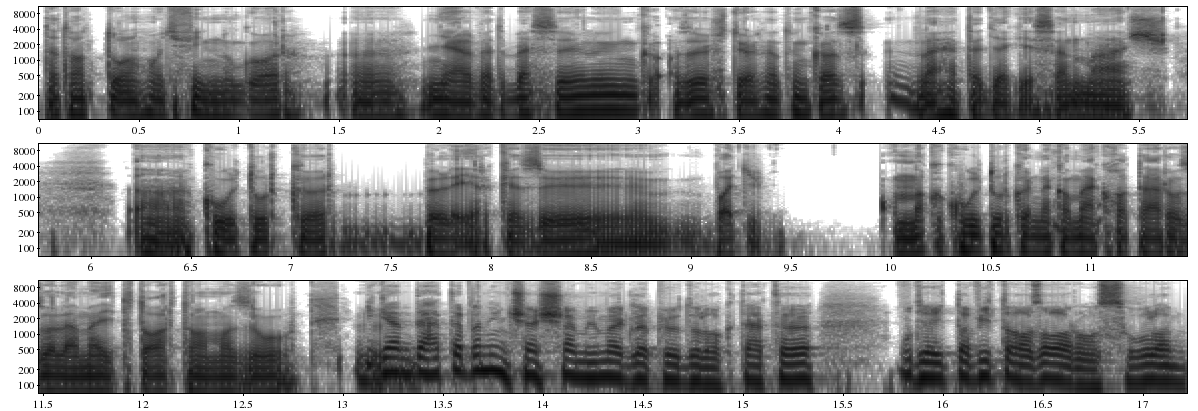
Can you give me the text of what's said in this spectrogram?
Tehát attól, hogy finnugor nyelvet beszélünk, az őstörténetünk az lehet egy egészen más kultúrkörből érkező, vagy annak a kultúrkörnek a meghatározó elemeit tartalmazó. Igen, de hát ebben nincsen semmi meglepő dolog. Tehát ugye itt a vita az arról szól,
